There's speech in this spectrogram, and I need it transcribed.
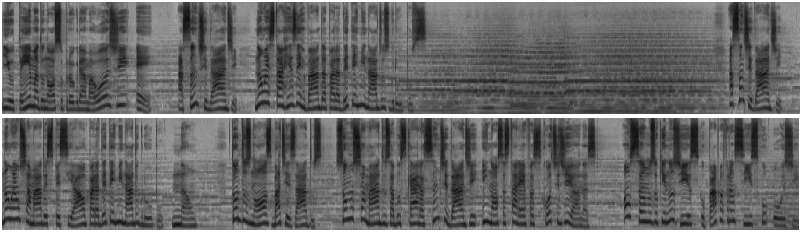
E o tema do nosso programa hoje é: A santidade não está reservada para determinados grupos. A santidade não é um chamado especial para determinado grupo, não. Todos nós, batizados, somos chamados a buscar a santidade em nossas tarefas cotidianas Ouçamos o que nos diz o Papa Francisco hoje.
